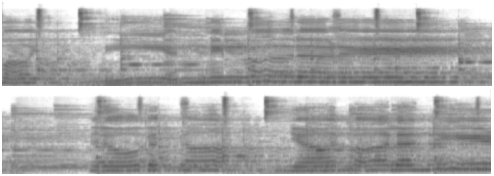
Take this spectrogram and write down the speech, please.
സൗഖ്യമായി നീ എന്നിൽ വരണേ. രോഗത്താൽ ഞാൻ മലങ്ങിടുമ്പോ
